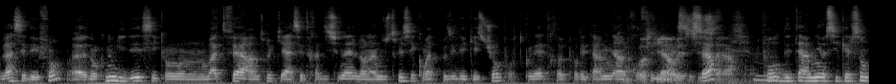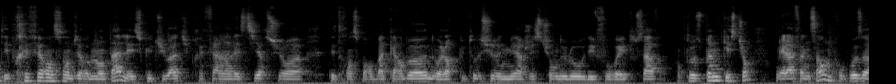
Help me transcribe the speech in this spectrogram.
là, c'est des fonds. Euh, donc nous, l'idée, c'est qu'on va te faire un truc qui est assez traditionnel dans l'industrie, c'est qu'on va te poser des questions pour te connaître, pour déterminer un profil d'investisseur. d'investisseur. pour déterminer aussi quelles sont tes préférences environnementales. Est-ce que tu vois, tu préfères investir sur euh, des transports bas carbone ou alors plutôt sur une meilleure gestion de l'eau, des forêts, tout ça? On pose plein de questions et à la fin de ça, on te propose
